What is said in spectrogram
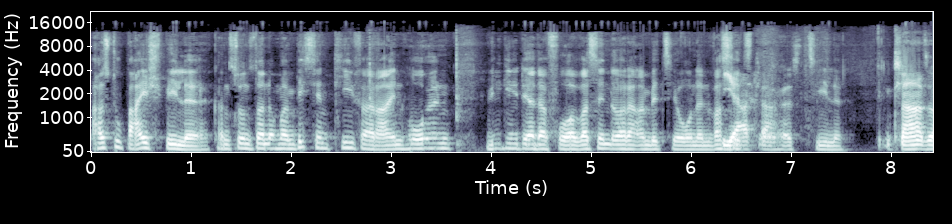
Hast du Beispiele? Kannst du uns da noch mal ein bisschen tiefer reinholen? Wie geht ihr davor? Was sind eure Ambitionen? Was ja, sind eure Ziele? Klar, also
